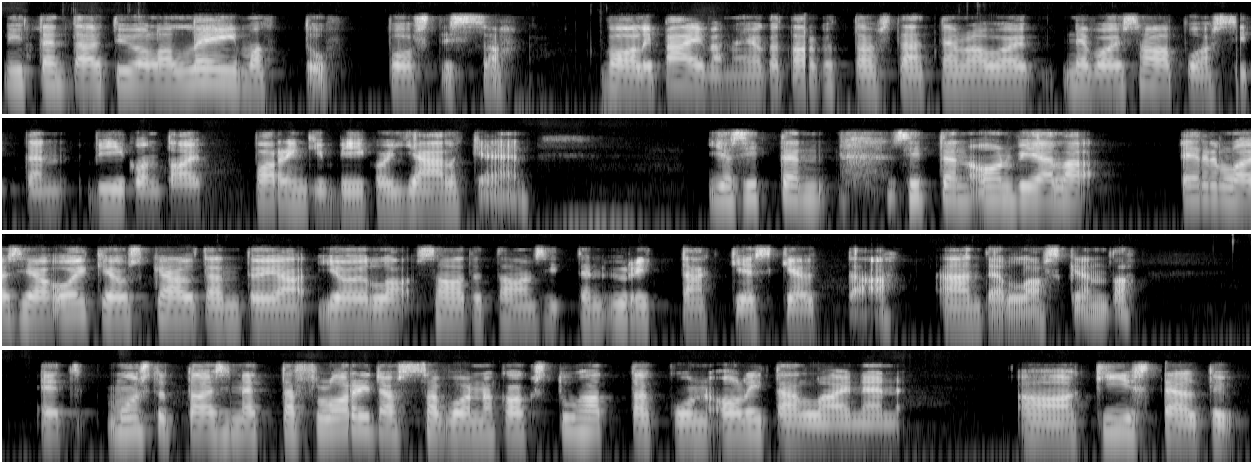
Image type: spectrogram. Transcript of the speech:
niiden täytyy olla leimattu postissa vaalipäivänä, joka tarkoittaa sitä, että ne voi, ne voi saapua sitten viikon tai parinkin viikon jälkeen. Ja sitten, sitten on vielä erilaisia oikeuskäytäntöjä, joilla saatetaan sitten yrittää keskeyttää ääntenlaskenta. Et muistuttaisin, että Floridassa vuonna 2000, kun oli tällainen uh, kiistelty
